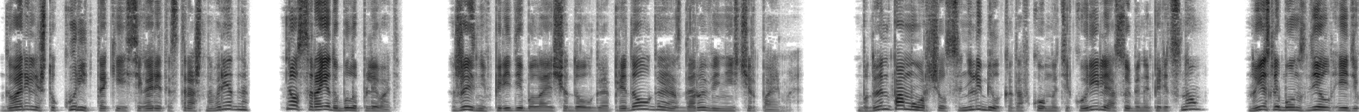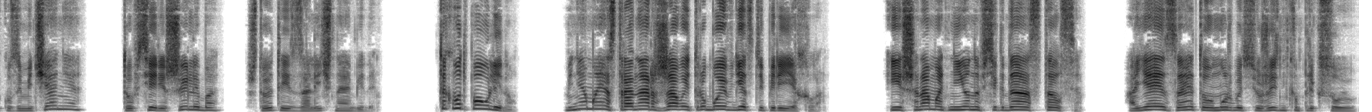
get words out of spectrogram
Говорили, что курить такие сигареты страшно вредно, но сыроеду было плевать. Жизнь впереди была еще долгая-предолгая, а здоровье неисчерпаемое. Будуэн поморщился, не любил, когда в комнате курили, особенно перед сном, но если бы он сделал Эдику замечание, то все решили бы, что это из-за личной обиды. Так вот, Паулину. Меня моя страна ржавой трубой в детстве переехала. И шрам от нее навсегда остался. А я из-за этого, может быть, всю жизнь комплексую.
